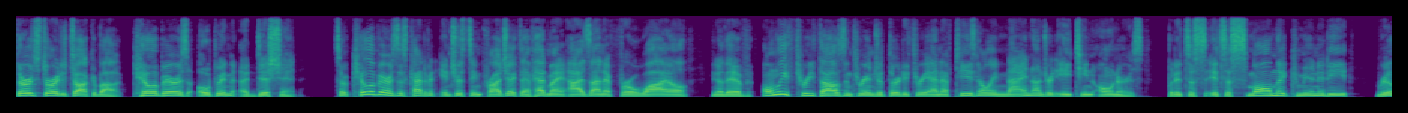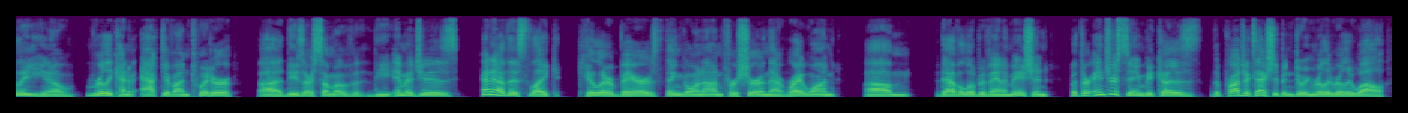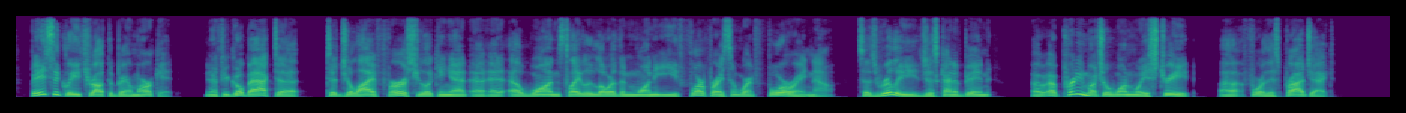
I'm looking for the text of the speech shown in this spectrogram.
Third story to talk about: Killabears Open Edition. So Killabears is kind of an interesting project. I've had my eyes on it for a while. You know, they have only 3,333 NFTs and only 918 owners. but it's a it's a small knit community, really you know really kind of active on Twitter. Uh, these are some of the images. Kind of have this like killer bears thing going on for sure in that right one. Um, they have a little bit of animation, but they're interesting because the project's actually been doing really, really well, basically throughout the bear market. You know, if you go back to to July 1st, you're looking at a, a one slightly lower than one E floor price, and we're at four right now. So it's really just kind of been a, a pretty much a one way street uh, for this project.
